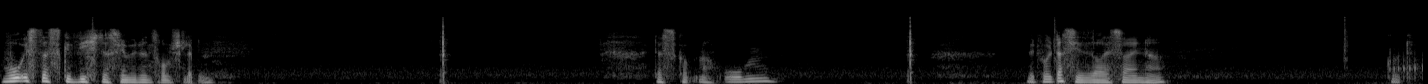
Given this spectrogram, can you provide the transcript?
Wo ist das Gewicht, das wir mit uns rumschleppen? Das kommt nach oben. Wird wohl das hier sein, ja? Gut.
